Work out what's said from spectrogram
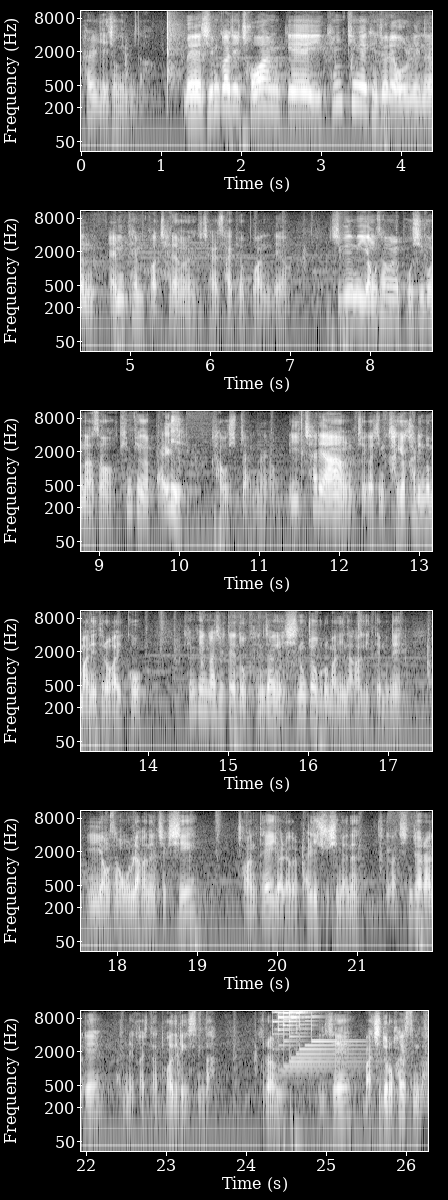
할 예정입니다. 네, 지금까지 저와 함께 이 캠핑의 계절에 어울리는 M 캠퍼 차량을 잘 살펴보았는데요. 지금 이 영상을 보시고 나서 캠핑을 빨리 가고 싶지 않나요? 이 차량 저희가 지금 가격 할인도 많이 들어가 있고 캠핑 가실 때도 굉장히 실용적으로 많이 나가기 때문에 이 영상 올라가는 즉시 저한테 연락을 빨리 주시면은 제가 친절하게 안내까지 다 도와드리겠습니다. 그럼 이제 마치도록 하겠습니다.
